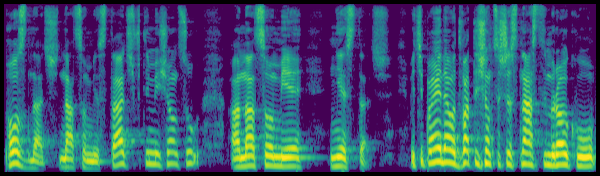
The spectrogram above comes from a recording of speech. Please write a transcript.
poznać, na co mnie stać w tym miesiącu, a na co mnie nie stać. Wiecie, pamiętam w 2016 roku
